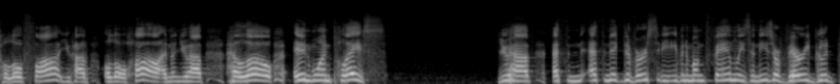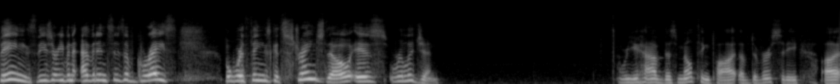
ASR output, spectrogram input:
talofa, you have aloha, and then you have hello in one place. You have ethnic diversity even among families, and these are very good things. These are even evidences of grace. But where things get strange, though, is religion. Where you have this melting pot of diversity, uh,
